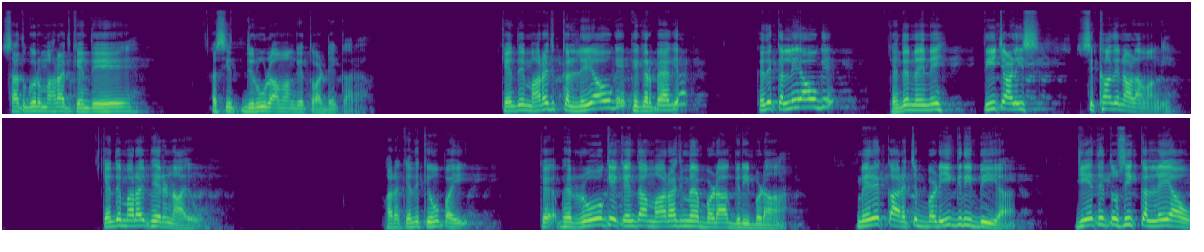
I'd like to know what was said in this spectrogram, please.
ਸਤਿਗੁਰ ਮਹਾਰਾਜ ਕਹਿੰਦੇ, ਅਸੀਂ ਜ਼ਰੂਰ ਆਵਾਂਗੇ ਤੁਹਾਡੇ ਘਰ। ਕਹਿੰਦੇ, ਮਹਾਰਾਜ ਕੱਲੇ ਆਓਗੇ? ਫਿਕਰ ਪੈ ਗਿਆ? ਕਹਿੰਦੇ ਕੱਲੇ ਆਓਗੇ? ਕਹਿੰਦੇ, ਨਹੀਂ ਨਹੀਂ 30 40 ਸਿੱਖਾਂ ਦੇ ਨਾਲ ਆਵਾਂਗੇ। ਕਹਿੰਦੇ ਮਹਾਰਾਜ ਫੇਰ ਨਾ ਆਇਓ। ਮਹਾਰਾਜ ਕਹਿੰਦੇ ਕਿਉਂ ਭਾਈ? ਕਿ ਫਿਰ ਰੋ ਕੇ ਕਹਿੰਦਾ, ਮਹਾਰਾਜ, ਮੈਂ ਬੜਾ ਗਰੀਬੜਾ ਮੇਰੇ ਘਰ 'ਚ ਬੜੀ ਗਰੀਬੀ ਆ। ਜੇ ਤੇ ਤੁਸੀਂ ਇਕੱਲੇ ਆਓ,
